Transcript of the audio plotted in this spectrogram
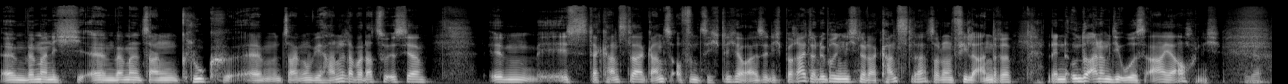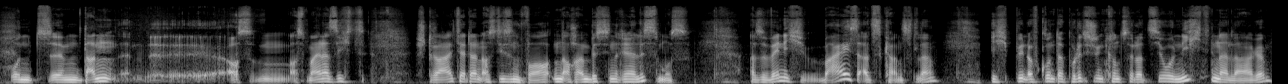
ähm, wenn man nicht, ähm, wenn man sagen klug ähm, sagen irgendwie handelt, aber dazu ist ja ist der Kanzler ganz offensichtlicherweise nicht bereit. Und übrigens nicht nur der Kanzler, sondern viele andere Länder, unter anderem die USA ja auch nicht. Ja. Und ähm, dann äh, aus, aus meiner Sicht strahlt ja dann aus diesen Worten auch ein bisschen Realismus. Also wenn ich weiß als Kanzler, ich bin aufgrund der politischen Konstellation nicht in der Lage,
